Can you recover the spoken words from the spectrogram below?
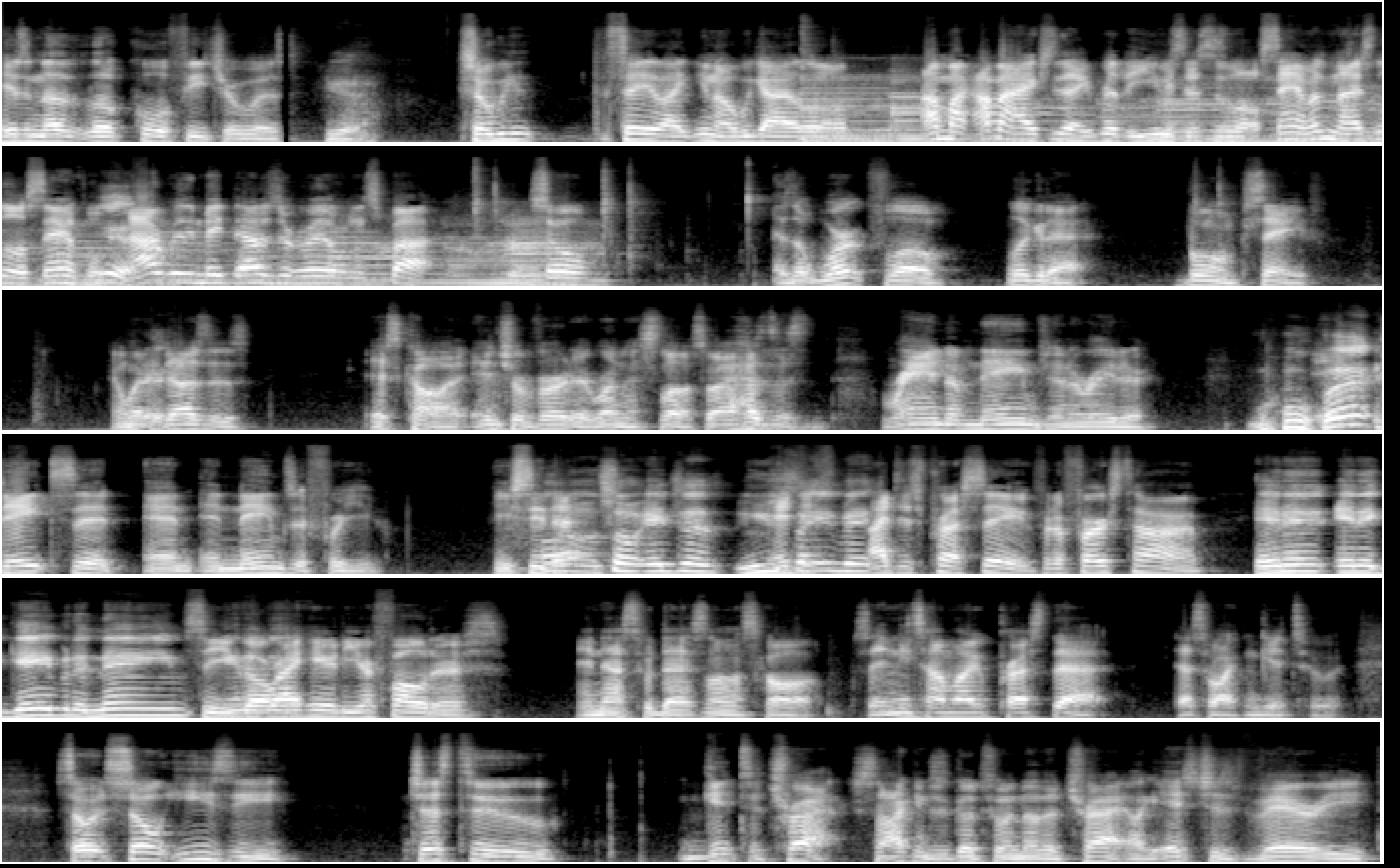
here's another little cool feature was Yeah. so we say like you know we got a little. I might I might actually like really use this as a little sample. It's a nice little sample. Yeah. I really made that was early on the spot. So as a workflow, look at that. Boom, save. And what it does is it's called introverted running slow. So it has this random name generator. It What? dates it and, and names it for you. You see Hold that? on, so it just you It save just- it I just press save for the first time. And it and it gave it a name. So you go right here to your folders, and that's what that song's called. So anytime I press that, that's where I can get to it. So it's so easy just to get to tracks. So I can just go to another track. Like it's just very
